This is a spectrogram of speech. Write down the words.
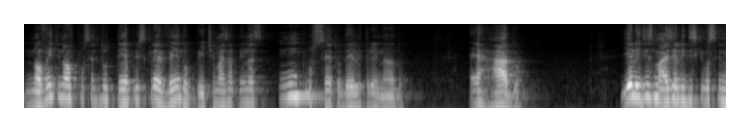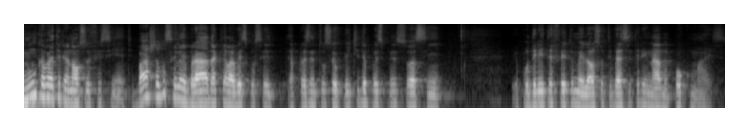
99% do tempo escrevendo o pitch, mas apenas 1% dele treinando. errado. E ele diz mais, ele diz que você nunca vai treinar o suficiente. Basta você lembrar daquela vez que você apresentou seu pitch e depois pensou assim, eu poderia ter feito melhor se eu tivesse treinado um pouco mais.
